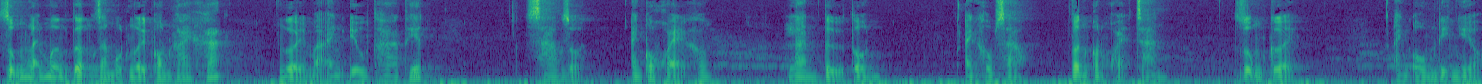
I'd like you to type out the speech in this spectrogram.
Dũng lại mường tượng ra một người con gái khác, người mà anh yêu tha thiết. Sao rồi? Anh có khỏe không? Lan tử tốn. Anh không sao, vẫn còn khỏe chán. Dũng cười. Anh ốm đi nhiều.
